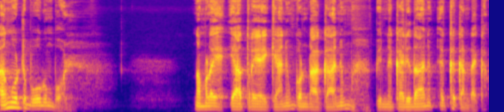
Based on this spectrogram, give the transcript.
അങ്ങോട്ട് പോകുമ്പോൾ നമ്മളെ യാത്രയയക്കാനും കൊണ്ടാക്കാനും പിന്നെ കരുതാനും ഒക്കെ കണ്ടേക്കാം.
